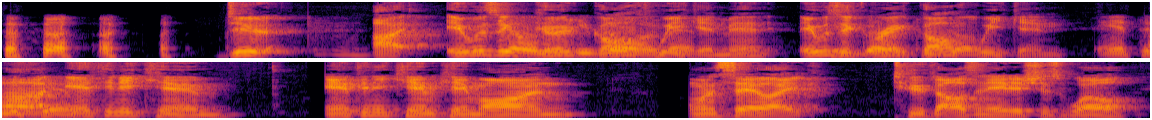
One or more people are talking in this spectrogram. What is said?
Dude, I it was a going, good golf going, weekend, man. It was Keep a great keep golf going. weekend. Anthony Uh, Kim. Anthony Kim, Anthony Kim came on. I want to say like 2008 ish as well.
